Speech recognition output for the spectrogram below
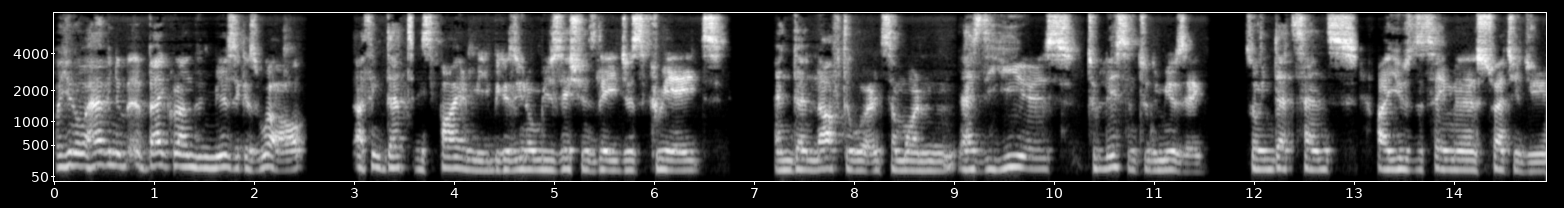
But, you know, having a background in music as well, I think that inspired me because, you know, musicians, they just create. And then afterwards, someone has the ears to listen to the music. So in that sense, I use the same uh, strategy.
